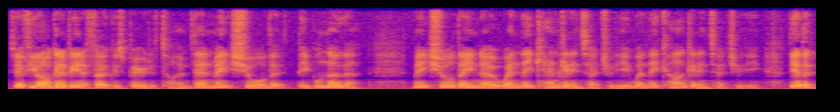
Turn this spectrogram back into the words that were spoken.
So if you are going to be in a focused period of time, then make sure that people know that. Make sure they know when they can get in touch with you, when they can't get in touch with you. The other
